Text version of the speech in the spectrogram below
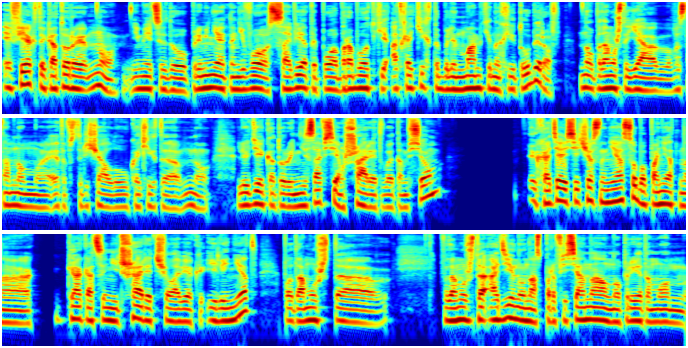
эффекты, которые, ну, имеется в виду, применяют на него советы по обработке от каких-то, блин, мамкиных ютуберов, ну, потому что я в основном это встречал у каких-то, ну, людей, которые не совсем шарят в этом всем, Хотя, если честно, не особо понятно, как оценить, шарит человек или нет, потому что потому что один у нас профессионал, но при этом он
